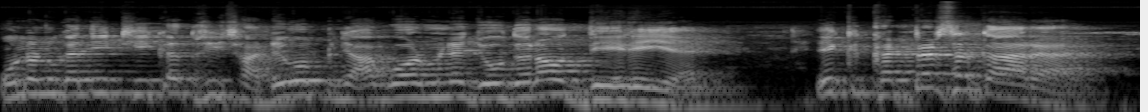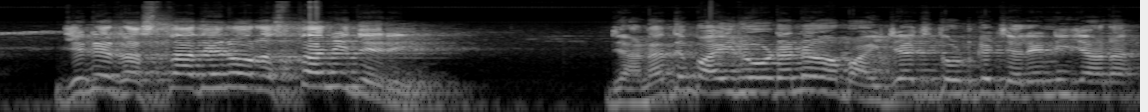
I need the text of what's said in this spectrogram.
ਉਹਨਾਂ ਨੂੰ ਕਹਿੰਦੀ, ਠੀਕ ਹੈ ਤੁਸੀਂ ਸਾਡੇ ਕੋਲ ਪੰਜਾਬ ਗਵਰਨਮੈਂਟ ਨੇ ਜੋ ਦੇਣਾ, ਉਹ ਦੇ ਰਹੀ ਹੈ। ਇੱਕ ਖੱਟਰ ਸਰਕਾਰ ਹੈ, ਜਿਹਨੇ ਰਸਤਾ ਦੇਣਾ, ਉਹ ਰਸਤਾ ਨਹੀਂ ਦੇ ਰਹੀ। ਜਾਣਾ ਤੇ ਬਾਈ ਰੋਡ ਹੈ ਨਾ ਹਵਾਈ ਜਹਾਜ਼ ਤੋੜ ਕੇ ਚਲੇ ਨਹੀਂ ਜਾਣਾ।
